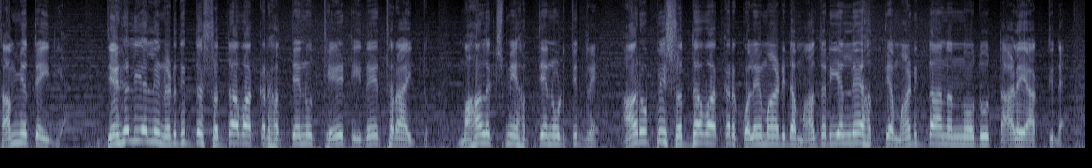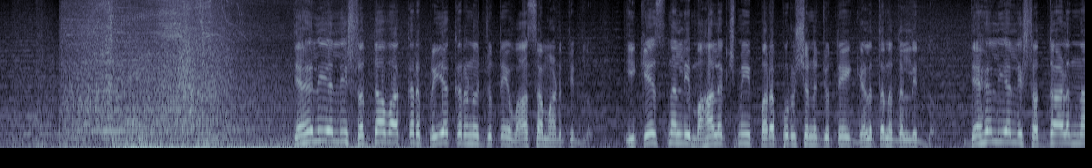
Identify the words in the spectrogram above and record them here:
ಸಾಮ್ಯತೆ ಇದೆಯಾ? ದೆಹಲಿಯಲ್ಲಿ ನಡೆದಿದ್ದ ಶ್ರದ್ಧಾವಾಕರ್ ಹತ್ಯೆನೂ ಥೇಟ್ ಇದೇ ಥರ ಇತ್ತು. ಮಹಾಲಕ್ಷ್ಮಿ ಹತ್ಯೆ ನೋಡ್ತಿದ್ರೆ ಆರೋಪಿ ಶ್ರದ್ಧಾವಾಕರ್ ಕೊಲೆ ಮಾಡಿದ ಮಾದರಿಯಲ್ಲೇ ಹತ್ಯೆ ಮಾಡಿದ್ದಾನನ್ನೋದು ತಾಳೆಯಾಗ್ತಿದೆ. ದೆಹಲಿಯಲ್ಲಿ ಶ್ರದ್ಧಾವಾಕರ್ ಪ್ರಿಯಕರನ ಜೊತೆ ವಾಸ ಮಾಡುತ್ತಿದ್ಲು. ಈ ಕೇಸ್ನಲ್ಲಿ ಮಹಾಲಕ್ಷ್ಮಿ ಪರಪುರುಷನ ಜೊತೆ ಗೆಳೆತನದಲ್ಲಿದ್ದು ದೆಹಲಿಯಲ್ಲಿ ಶ್ರದ್ಧಾಳನ್ನ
